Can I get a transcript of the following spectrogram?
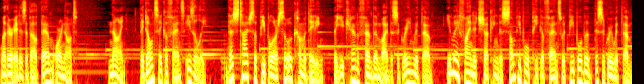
whether it is about them or not. 9. They don't take offense easily. These types of people are so accommodating that you can't offend them by disagreeing with them. You may find it shocking that some people pick offense with people that disagree with them,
